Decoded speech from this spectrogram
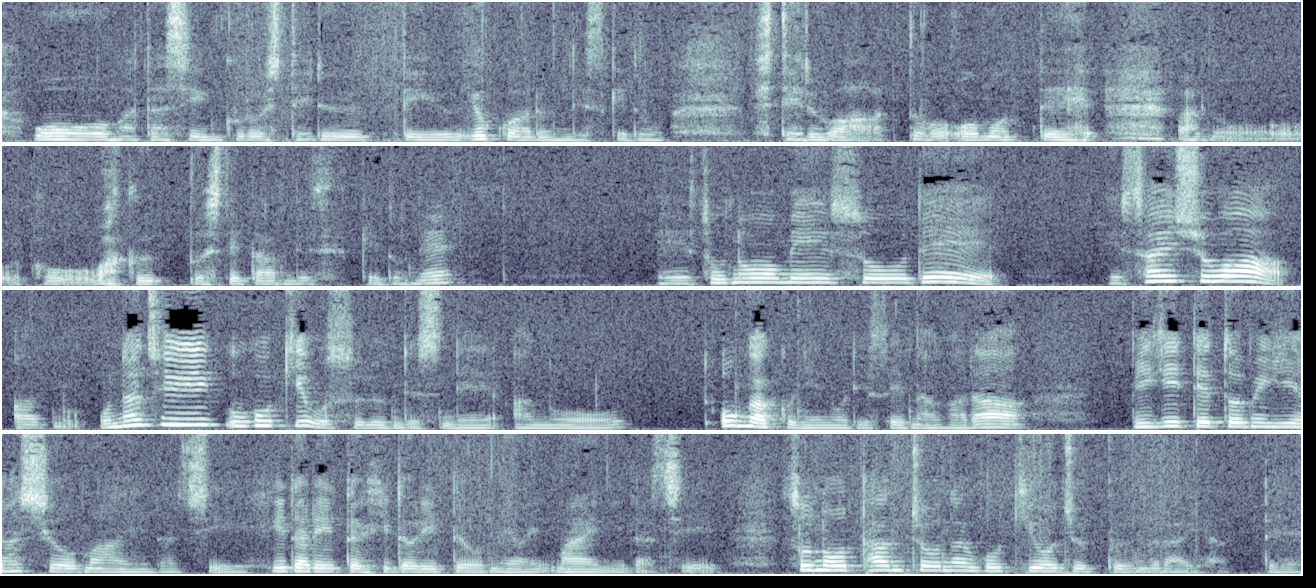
「おおまたシンクロしてる」っていうよくあるんですけどしてるわと思ってあのこうワクッとしてたんですけどね。え、その瞑想で最初はあの同じ動きをするんですねあの音楽に乗りせながら右手と右足を前に出し左と左手を前に出しその単調な動きを10分ぐらいやって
